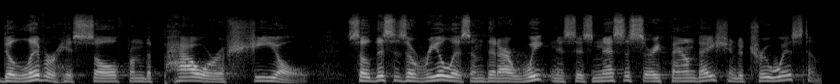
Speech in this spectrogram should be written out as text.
deliver his soul from the power of Sheol? So, this is a realism that our weakness is necessary foundation to true wisdom.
